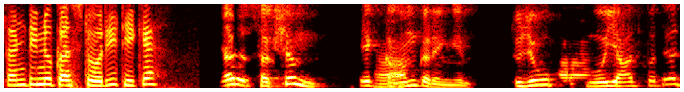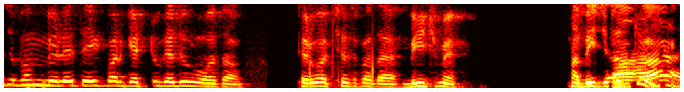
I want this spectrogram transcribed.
कंटिन्यू कर स्टोरी ठीक है? यार सक्षम एक हाँ। काम करेंगे। तुझे वो हाँ। वो याद पता है जब हम मिले थे एक बार गेट टुगेदर हुआ था? तेरे को अच्छे से पता है बीच में। अभी जस्ट हाँ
